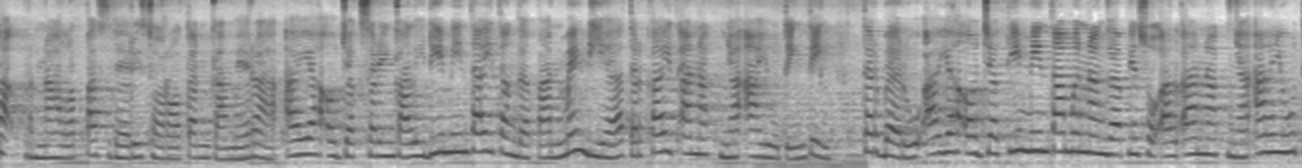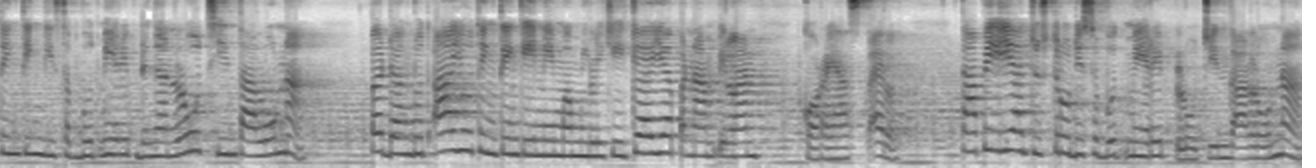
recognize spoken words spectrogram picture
tak pernah lepas dari sorotan kamera. Ayah Ojak sering kali dimintai tanggapan media terkait anaknya Ayu Ting Ting. Terbaru, Ayah Ojak diminta menanggapi soal anaknya Ayu Ting Ting disebut mirip dengan Lucinta Luna. Pedangdut Ayu Ting Ting kini memiliki gaya penampilan Korea style, tapi ia justru disebut mirip Lucinta Luna.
